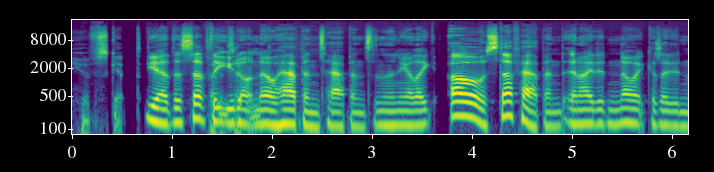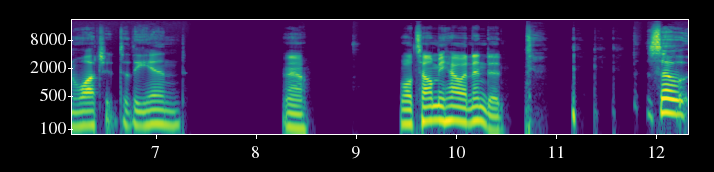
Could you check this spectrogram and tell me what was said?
you have skipped. Yeah, the stuff But that it's you don't everything. know happens happens, and then you're like, "Oh, stuff happened," and I didn't know it because I didn't watch it to the end. oh. Well, tell me how it ended. So,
